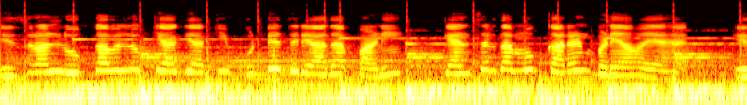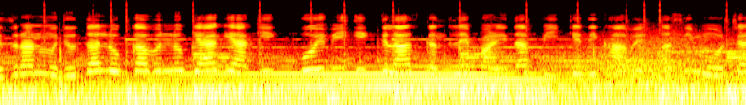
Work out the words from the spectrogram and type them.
ਇਸ ਦੌਰਾਨ ਲੋਕਾਂ ਵੱਲੋਂ ਕਿਹਾ ਗਿਆ ਕਿ ਬੁੱਢੇ ਦਰਿਆ ਦਾ ਪਾਣੀ ਕੈਂਸਰ ਦਾ ਮੁੱਖ ਕਾਰਨ ਬਣਿਆ ਹੋਇਆ ਹੈ। ਇਸ ਦੌਰਾਨ ਮੌਜੂਦਾ ਲੋਕਾਂ ਵੱਲੋਂ ਕਿਹਾ ਗਿਆ ਕਿ ਕੋਈ ਵੀ ਇੱਕ ਗਲਾਸ ਗੰਦਲੇ ਪਾਣੀ ਦਾ ਪੀ ਕੇ ਦਿਖਾਵੇ ਅਸੀਂ ਮੋਰਚਾ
